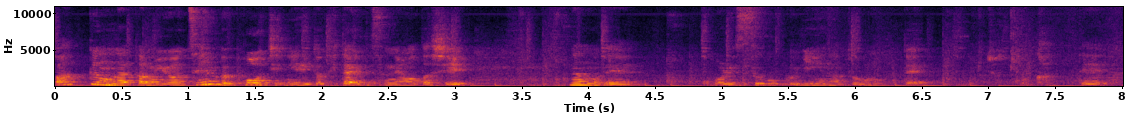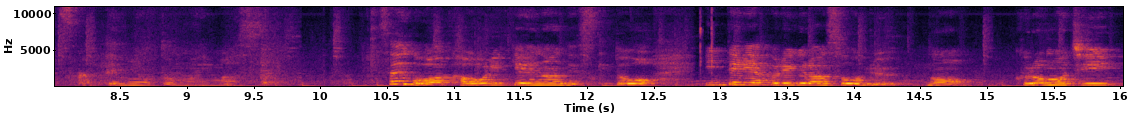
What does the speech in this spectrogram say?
バッグの中身は全部ポーチに入れときたいですね私。なのでこれすごくいいなと思ってちょっと買って使ってみようと思います。最後は香り系なんですけどインテリアフレグランスオイルの黒文字。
